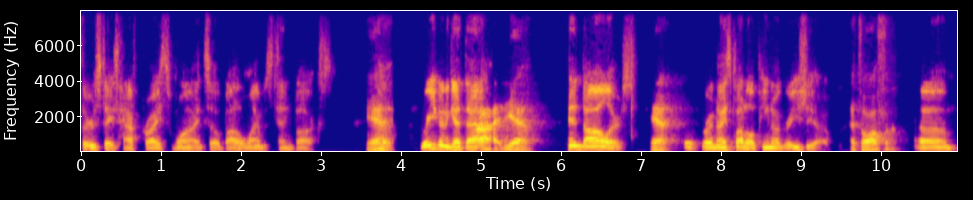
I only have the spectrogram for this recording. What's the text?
Thursday's half price wine. So a bottle of wine was ten bucks. Yeah. So where are you going to get that? Right, yeah. Ten dollars. Yeah. For, for, a nice bottle of Pinot Grigio. That's awesome. Um,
